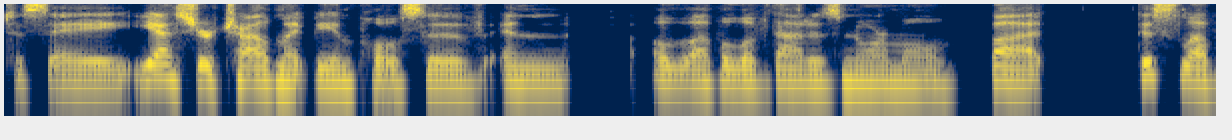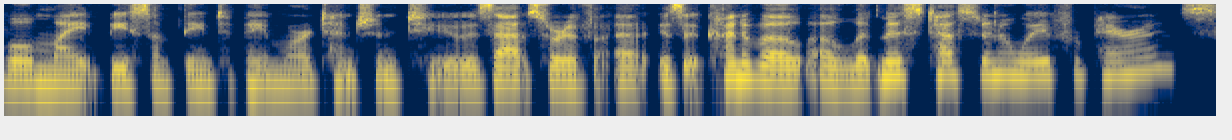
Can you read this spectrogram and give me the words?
to say, yes, your child might be impulsive and a level of that is normal, but this level might be something to pay more attention to. Is that sort of a, is it kind of a, a litmus test in a way for parents?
